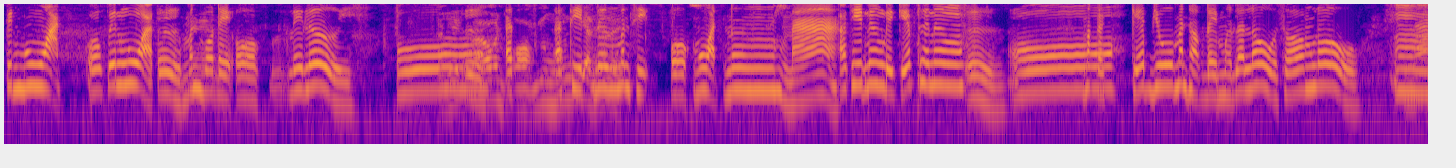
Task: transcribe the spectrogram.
เป็นงวด ออกเป็นงวด เออ มันบ่ได้ออกเลยเลย โอ้อันนี้เออเอามันจะออกอยู่หมุนอาทิตย์หนึงมันสิออกงวดหนึงนะอาทิตย์หนึงได้เก็บเทื่อหนึงเออ โอ้มันก็เก็บอยู่มันหอกได้มือละโลสองโล อืมนะ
